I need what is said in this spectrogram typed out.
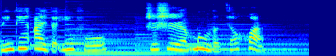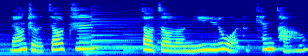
聆听爱的音符，直视梦的交换，两者交织，造就了你与我的天堂。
